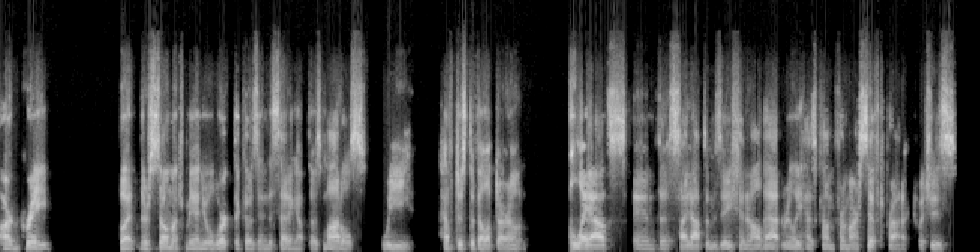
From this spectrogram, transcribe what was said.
are great, but there's so much manual work that goes into setting up those models. We have just developed our own. The layouts and the site optimization and all that really has come from our SIFT product, which is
